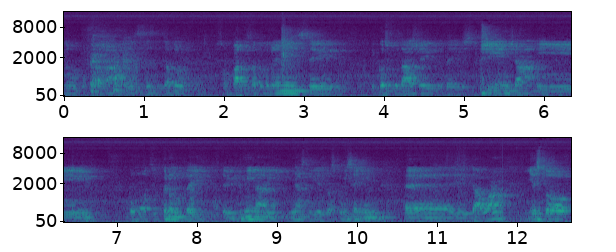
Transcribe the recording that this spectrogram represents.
znowu powtarza, z, są bardzo zadowoleni z gospodarzy, tutaj z przyjęcia i pomocy, którą tutaj gmina i miasto Wierzbłaskowice im e, dała. Jest to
